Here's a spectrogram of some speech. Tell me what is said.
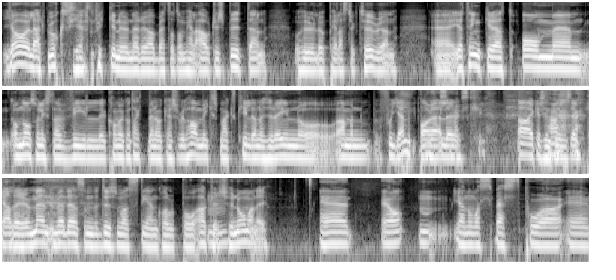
jag har lärt mig också jävligt mycket nu när du har berättat om hela outreach-biten och hur du la upp hela strukturen. Eh, jag tänker att om, eh, om någon som lyssnar vill komma i kontakt med dig och kanske vill ha Mixmax-killen och hyra in och ja, men, få hjälp bara eller. Ja, jag kanske inte vill kalla det men, men den som, du som har stenkoll på outreach, Mm. hur når man dig? Eh, ja, mm, jag nås bäst på eh,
